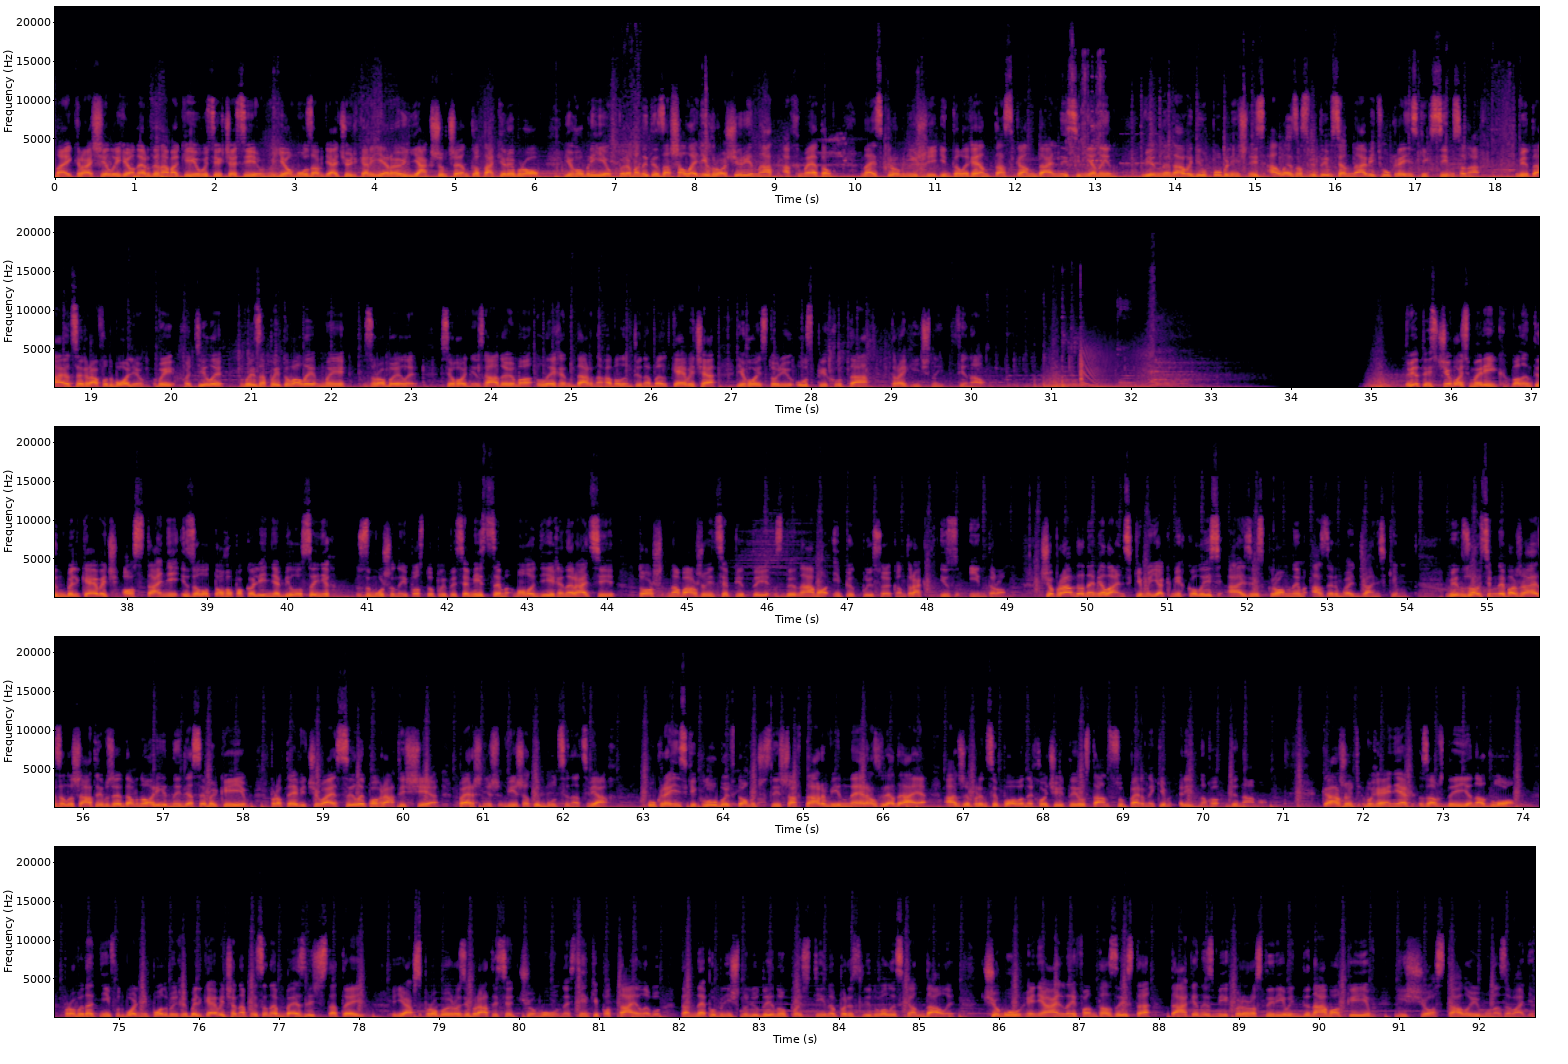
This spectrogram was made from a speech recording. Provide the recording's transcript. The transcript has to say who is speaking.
Speaker 1: Найкращий легіонер Динамо Київ усіх часів. Йому завдячують кар'єрою як Шевченко, так і Ребров. Його мріяв переманити за шалені гроші Рінат Ахметов. Найскромніший інтелігент та скандальний сім'янин. Він ненавидів публічність, але засвітився навіть в українських Сімпсонах. Вітаю, це гра футболів. Ви хотіли, ви запитували, ми зробили. Сьогодні згадуємо легендарного Валентина Белкевича, його історію успіху та трагічний фінал. «2008 рік Валентин Белькевич, останній із золотого покоління білосиніх, змушений поступитися місцем молодій генерації, тож наважується піти з Динамо і підписує контракт із Інтером. Щоправда, не міланським, як міг колись, а зі скромним азербайджанським. Він зовсім не бажає залишати вже давно рідний для себе Київ, проте відчуває сили пограти ще, перш ніж вішати буци на цвях. Українські клуби, в тому числі Шахтар, він не розглядає, адже принципово не хоче йти у стан суперників рідного Динамо. Кажуть, в геніях завжди є надлом. Про видатні футбольні подвиги Белькевича написано безліч статей. Я спробую розібратися, чому настільки потайливу та непублічну людину постійно переслідували скандали. Чому геніальний фантазиста так і не зміг перерости рівень Динамо Київ і що стало йому на заваді.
